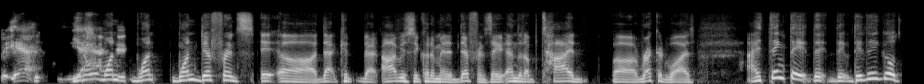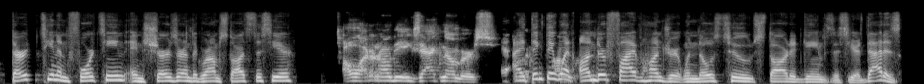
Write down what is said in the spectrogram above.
but yeah, you yeah. know one one one difference uh, that could that obviously could have made a difference. They ended up tied uh, record wise. I think they, they, they did they go thirteen and fourteen in Scherzer and Degrom starts this year. Oh, I don't know the exact numbers. I think they went under 500 when those two started games this year. That is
